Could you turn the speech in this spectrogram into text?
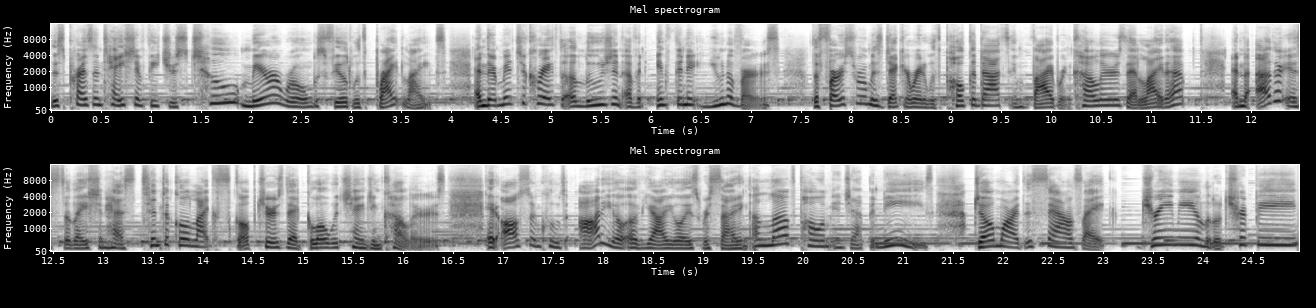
this presentation features two mirror rooms filled with bright lights, and they're meant to create the illusion of an infinite universe. The first room is decorated with polka dots and vibrant colors that light up, and the other installation has tentacle like sculptures that glow with changing colors. It also includes audio of Yayoi's reciting a love poem in Japanese. Jomar, this sounds like dreamy, a little trippy.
